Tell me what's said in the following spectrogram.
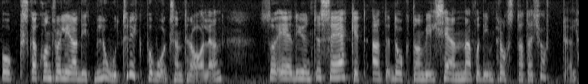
och ska kontrollera ditt blodtryck på vårdcentralen så är det ju inte säkert att doktorn vill känna på din prostatakörtel.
